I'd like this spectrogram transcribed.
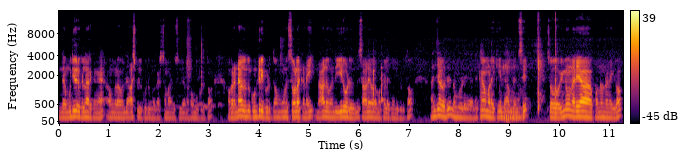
இந்த முதியோர்கள்லாம் இருக்காங்க அவங்கள வந்து ஹாஸ்பிட்டல் கூட்டு போக கஷ்டமாக இருக்குன்னு சொல்லி அந்த ஹோமு கொடுத்தோம். அப்புறம் ரெண்டாவது வந்து குன்றி கொடுத்தோம் மூணு சோளக்கணை நாலு வந்து ஈரோடு வந்து சாலையோர மக்களுக்கு வந்து கொடுத்தோம். அஞ்சாவது நம்மளுடைய நெக்னாமலைக்கு இந்த ஆம்புலன்ஸு ஸோ இன்னும் நிறையா பண்ணணும்னு நினைக்கிறோம்.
